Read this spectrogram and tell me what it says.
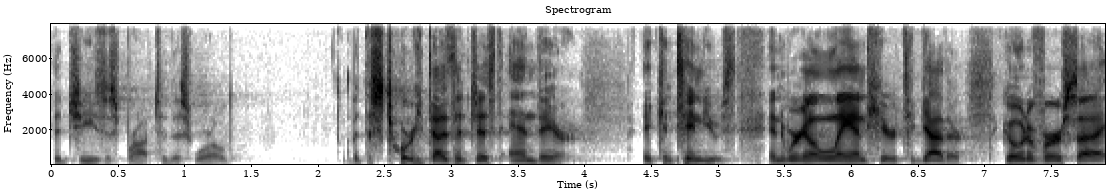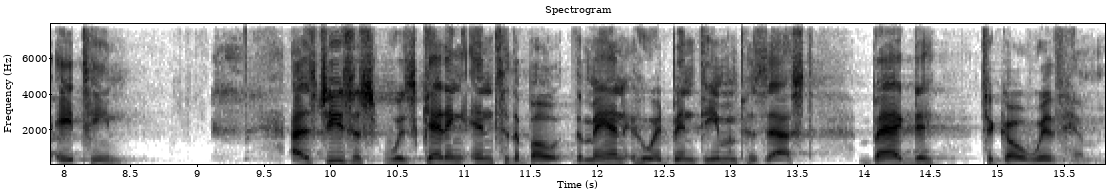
that Jesus brought to this world. But the story doesn't just end there, it continues. And we're going to land here together. Go to verse uh, 18. As Jesus was getting into the boat, the man who had been demon possessed begged to go with him.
